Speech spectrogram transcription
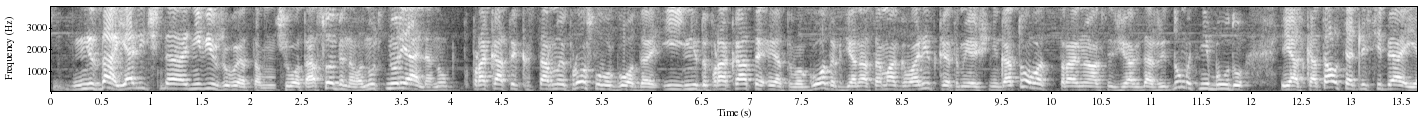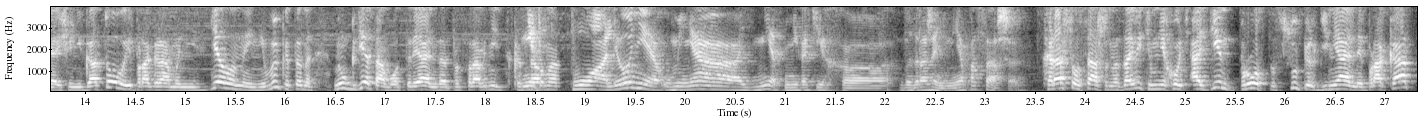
не знаю, я лично не вижу в этом чего-то особенного. Ну, ну реально, ну прокаты Косторной прошлого года и недопрокаты этого года, где она сама говорит, к этому я еще не готова, тройной акцию я даже и думать не буду, и откатался для себя, и я еще не готова, и программа не сделана, и не выкатана. Ну, где там вот реально посравнить Косторной? Нет, по Алене у меня нет никаких э, возражений, у меня по Саше. Хорошо, Саша, назовите мне хоть один просто супер гениальный прокат,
